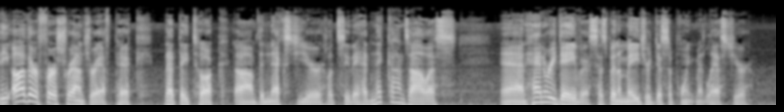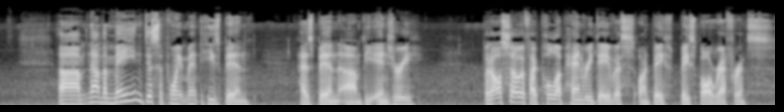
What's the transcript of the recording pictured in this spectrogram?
the other first round draft pick that they took um, the next year, let's see, they had Nick Gonzalez and Henry Davis has been a major disappointment last year. Um, now, the main disappointment he's been has been um, the injury. But also, if I pull up Henry Davis on base, baseball reference,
